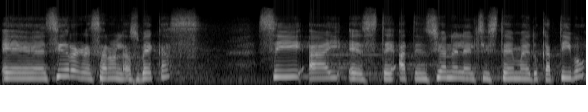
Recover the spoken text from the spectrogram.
Eh, sí regresaron las becas, sí hay este, atención en el sistema educativo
